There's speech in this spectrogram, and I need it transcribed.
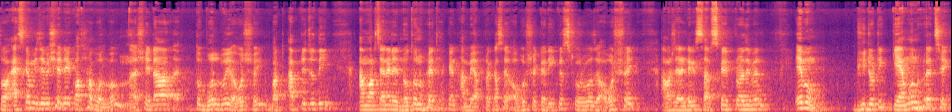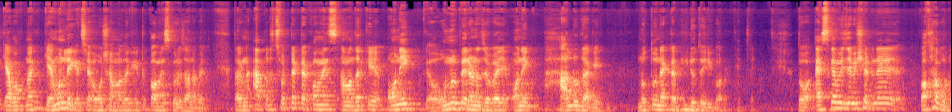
তো আজকে আমি যে বিষয় নিয়ে কথা বলব সেটা তো বলবোই অবশ্যই বাট আপনি যদি আমার চ্যানেলে নতুন হয়ে থাকেন, আমি আপনার কাছে অবশ্যই একটা রিকোয়েস্ট করব যে অবশ্যই আমার চ্যানেলটাকে সাবস্ক্রাইব করে দেবেন এবং ভিডিওটি কেমন হয়েছে কেমন আপনাকে কেমন লেগেছে, অবশ্যই আমাদেরকে একটু কমেন্টস করে জানাবেন। কারণ আপনার ছোট্ট একটা কমেন্টস আমাদেরকে অনেক অনুপ্রেরণা যোগায়, অনেক ভালো লাগে নতুন একটা ভিডিও তৈরি করার ক্ষেত্রে। তো আজকে আমি যে বিষয়টা নিয়ে কথা বলব,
